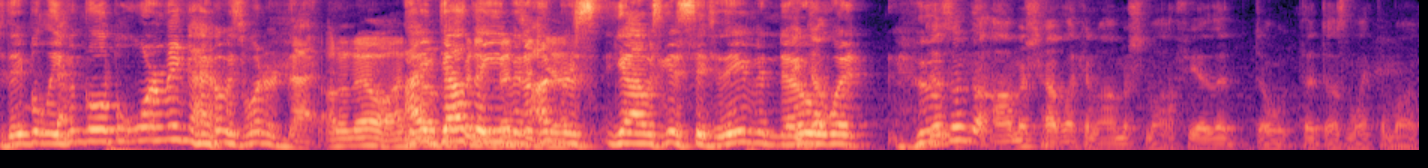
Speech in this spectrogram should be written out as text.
Do they believe in global warming? I always wondered that. I don't know. I, don't I if it's doubt they even understand. Yeah, I was gonna say, do they even know don't- what who? Doesn't the Amish have like an Amish mafia that don't that doesn't like the mafia?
